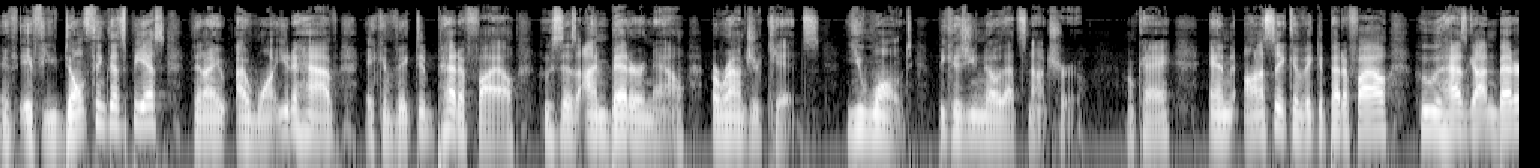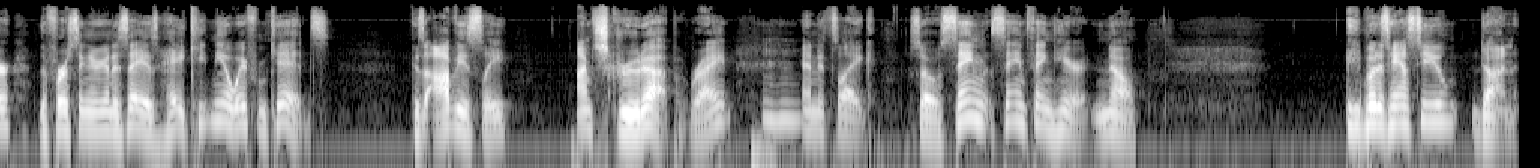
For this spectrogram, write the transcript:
If if you don't think that's BS, then I, I want you to have a convicted pedophile who says I'm better now around your kids. You won't because you know that's not true. Okay? And honestly, a convicted pedophile who has gotten better, the first thing they're going to say is, "Hey, keep me away from kids." Cuz obviously I'm screwed up, right? Mm-hmm. And it's like, so same same thing here. No. He put his hands to you, done.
